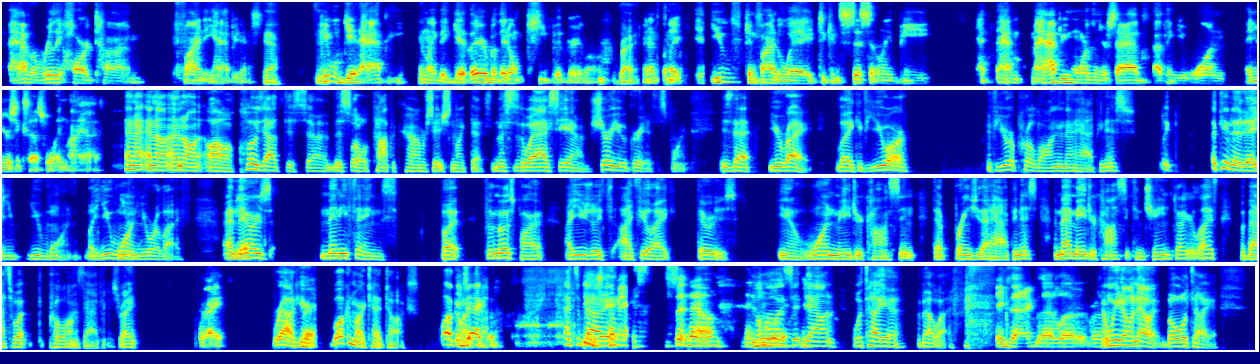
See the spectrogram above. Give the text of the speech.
have a really hard time finding happiness. Yeah. Yeah. People get happy and like they get there, but they don't keep it very long. right And it's like if you can find a way to consistently be ha- ha- happy more than you're sad, I think you won and you're successful in my eyes. and I and I'll, and I'll, I'll close out this uh, this little topic conversation like this, and this is the way I see it. And I'm sure you agree at this point. Is that you're right? Like if you are, if you are prolonging that happiness, at the end of the day, you you won. Like you won your life, and Yeah. there's many things, but for the most part, I usually I feel like there is you know one major constant that brings you that happiness and that major constant can change throughout your life but that's what prolongs the happiness right Right. We're out here. Right. Welcome to our TED Talks. Welcome. Exactly. That's about it Come in, sit down. Come on, sit down. We'll tell you about life. Exactly. I love it, brother. and we don't know it, but we'll tell you.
